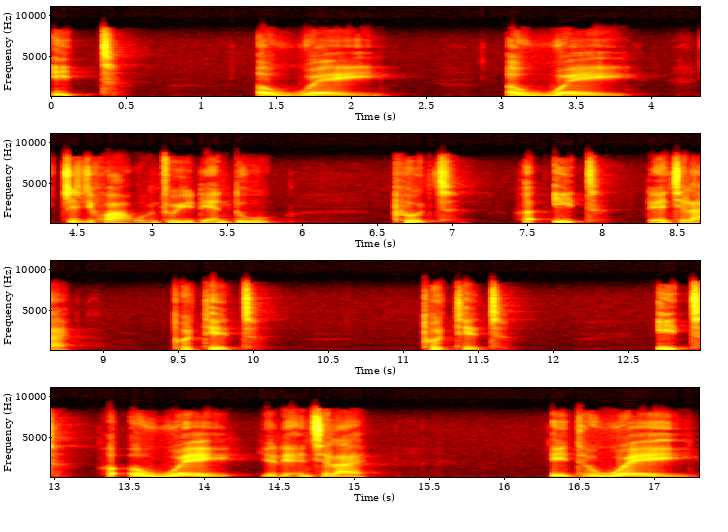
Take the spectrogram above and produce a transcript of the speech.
it away away 这句话我们注意连读，put 和 it 连起来，put it put it it 和 away 也连起来，it away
